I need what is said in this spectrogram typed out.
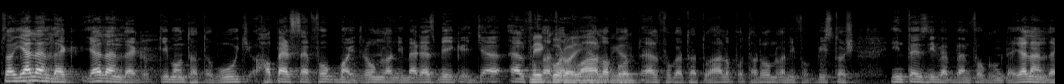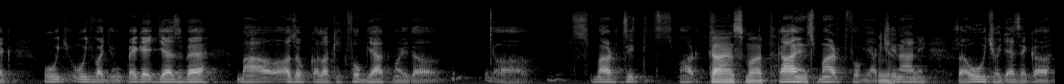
Szóval jelenleg, jelenleg kimondhatom úgy, ha persze fog majd romlani, mert ez még egy elfogadható még korai, állapot, igen. elfogadható állapot, ha romlani fog, biztos intenzívebben fogunk, de jelenleg úgy, úgy vagyunk megegyezve, már azokkal, akik fogják majd a, a Smart City, Smart, KN Smart. KN Smart fogják igen. csinálni, szóval úgy, hogy ezek a,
